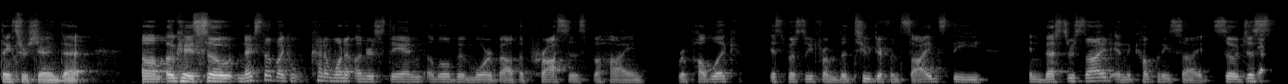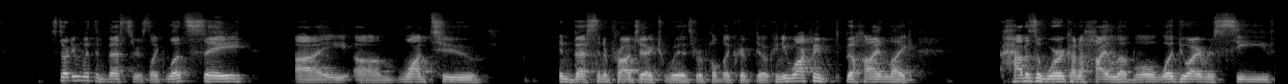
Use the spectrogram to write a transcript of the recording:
Thanks for sharing that. Um, okay, so next up, I kind of want to understand a little bit more about the process behind Republic, especially from the two different sides, the investor side and the company side. So just. Starting with investors, like let's say I um, want to invest in a project with Republic Crypto. Can you walk me behind like how does it work on a high level? What do I receive?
